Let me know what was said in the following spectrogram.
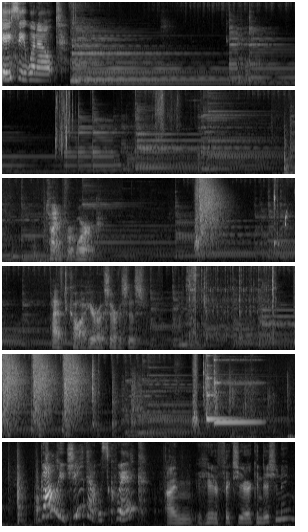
AC went out. Time for work. I have to call Hero Services. Golly gee, that was quick. I'm here to fix your air conditioning.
